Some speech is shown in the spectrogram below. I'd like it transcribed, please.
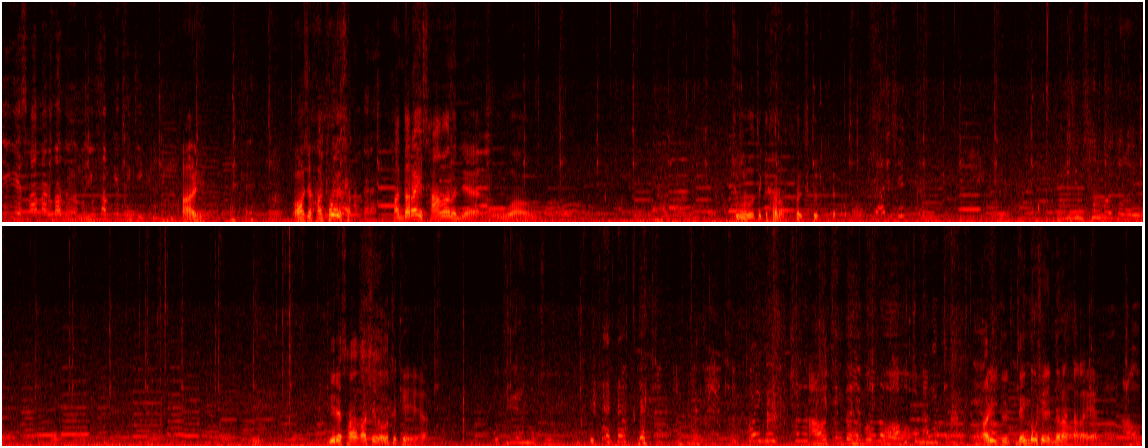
이게 4만 원 받으면 뭐 육삼 삐뚤 찍게. 아니. 아, 저한 통에 사, 한 달에. 한 달에 4만 원이야. 우와우. 저걸 어떻게 하노? 아저씨 예쁘잖아. 우리 지금 산 거잖아요. 이래 사 가시가 어떻게 해요? 어떻게 해먹지? 아, 하나 아웃찜도 해먹고. 아구찜 해먹고. 예, 아니, 아웃찜 저 냉동실에 넣어놨다가 해? 뭐 아웃,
